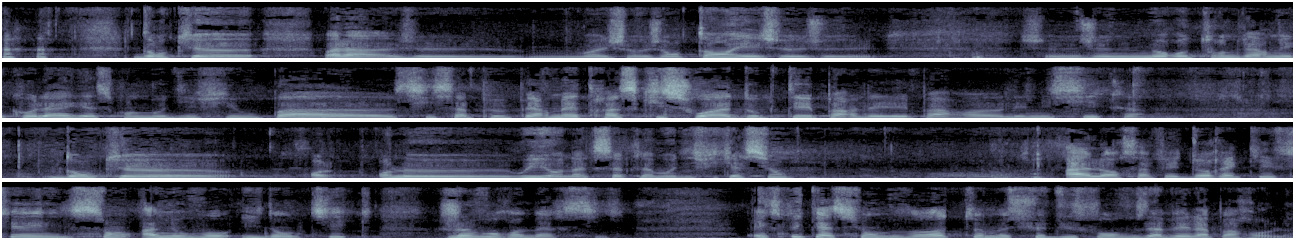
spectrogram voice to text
Donc euh, voilà, moi j'entends et je, me retourne vers mes collègues. Est-ce qu'on le modifie ou pas euh, Si ça peut permettre à ce qu'il soit adopté par l'hémicycle. Par, Donc on, le, oui, on accepte la modification. Alors, ça fait deux rectifiés. Ils sont à nouveau identiques. Je vous remercie. Explication de vote. Monsieur Dufault, vous avez la parole.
